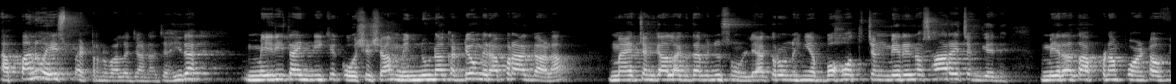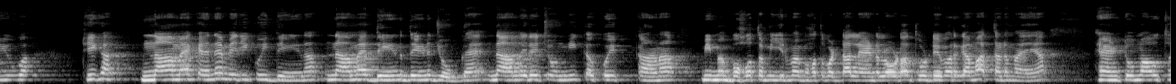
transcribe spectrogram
ਆਪਾਂ ਨੂੰ ਇਸ ਪੈਟਰਨ ਵੱਲ ਜਾਣਾ ਚਾਹੀਦਾ। ਮੇਰੀ ਤਾਂ ਇੰਨੀ ਕਿ ਕੋਸ਼ਿਸ਼ ਆ, ਮੈਨੂੰ ਨਾ ਕੱਢਿਓ, ਮੇਰਾ ਭਰਾ ਗਾਲਾ। ਮੈਂ ਚੰਗਾ ਲੱਗਦਾ, ਮੈਨੂੰ ਸੁਣ ਲਿਆ ਕਰੋ, ਨਹੀਂ ਆ, ਬਹੁਤ ਚੰਗ, ਮੇਰੇ ਨਾਲ ਸਾਰੇ ਚੰਗੇ ਨੇ। ਮੇਰਾ ਤਾਂ ਆਪਣਾ ਪੁਆਇੰਟ ਆਫ View ਆ। ਠੀਕ ਆ? ਨਾ ਮੈਂ ਕਹਿੰਦਾ ਮੇਰੀ ਕੋਈ ਦੇਣ ਆ, ਨਾ ਮੈਂ ਦੇਣ ਦੇਣ ਜੋਗਾ ਹੈ ਨਾ ਮੇਰੇ ਚ ਉਨੀ ਕੁ ਕੋਈ ਕਾਣਾ ਵੀ ਮੈਂ ਬਹੁਤ ਅਮੀਰ, ਮੈਂ ਬਹੁਤ ਵੱਡਾ ਲੈਂਡਲੋਰਡ ਆ, ਤੁਹਾਡੇ ਵਰਗਾ ਮਾਤੜ ਮੈਂ ਆ ਹੈਂਡ ਟੂ ਮਾਊਥ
